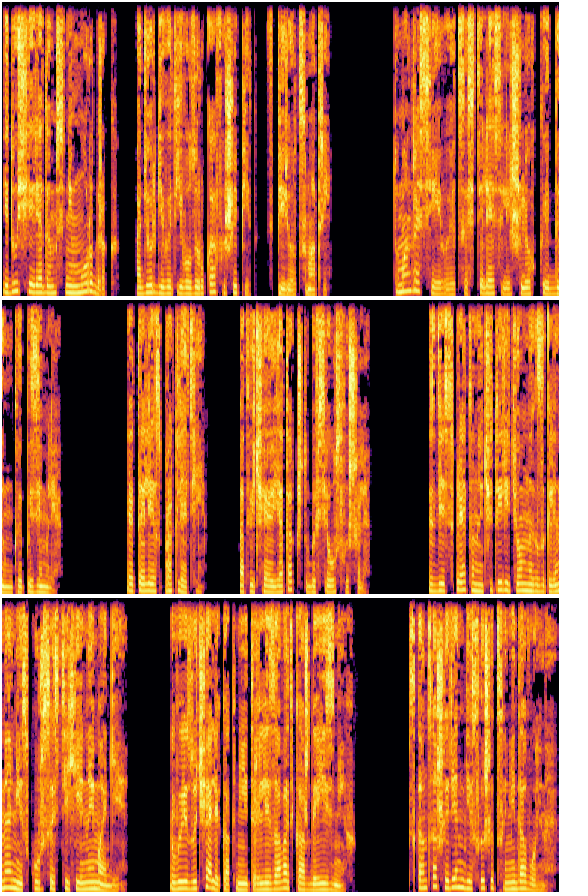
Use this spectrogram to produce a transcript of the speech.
Идущий рядом с ним Мордрак одергивает его за рукав и шипит. Вперед, смотри. Туман рассеивается, стелясь лишь легкой дымкой по земле. Это лес проклятий. Отвечаю я так, чтобы все услышали. Здесь спрятаны четыре темных заклинания из курса стихийной магии. Вы изучали, как нейтрализовать каждое из них. С конца шеренги слышится недовольное.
